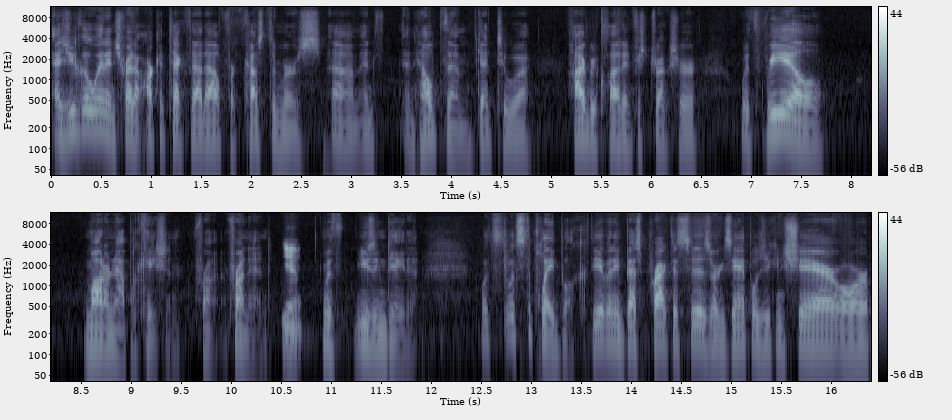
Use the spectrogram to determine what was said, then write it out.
As you go in and try to architect that out for customers um, and, and help them get to a hybrid cloud infrastructure with real modern application front, front end, yeah. with using data. What's, what's the playbook? Do you have any best practices or examples you can share or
